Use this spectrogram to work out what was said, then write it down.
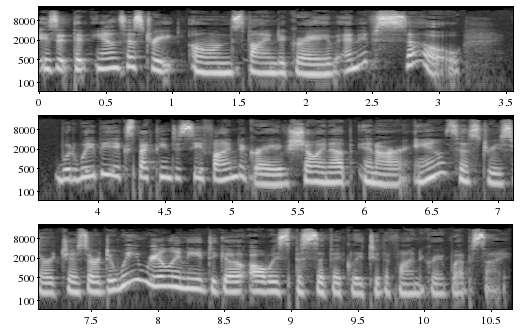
is it that Ancestry owns Find a Grave? And if so, would we be expecting to see Find a Grave showing up in our Ancestry searches, or do we really need to go always specifically to the Find a Grave website?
